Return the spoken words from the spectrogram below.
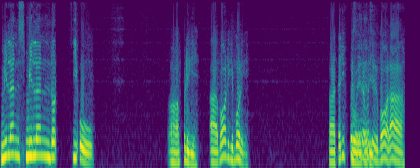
99.co Ah apa lagi? Ah bawah lagi bawah lagi. Ah tadi first Oh, ni yang dah tadi. baca Bawah lah.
